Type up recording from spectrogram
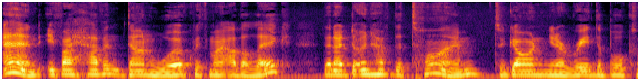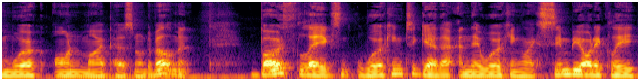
And if I haven't done work with my other leg, then I don't have the time to go and you know read the books and work on my personal development. both legs working together and they're working like symbiotically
